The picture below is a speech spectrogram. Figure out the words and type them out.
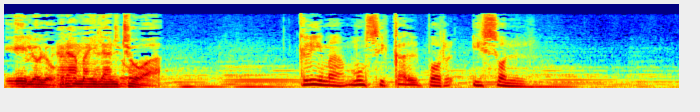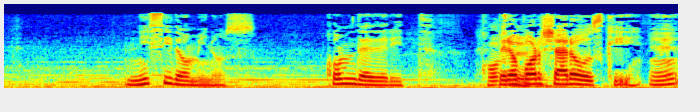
El holograma y la anchoa. Clima musical por Isol. Nisi Dominus, cum dederit. Pero por Jarowski, ¿eh?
